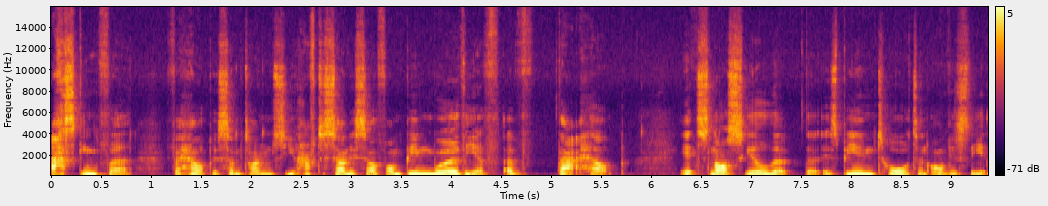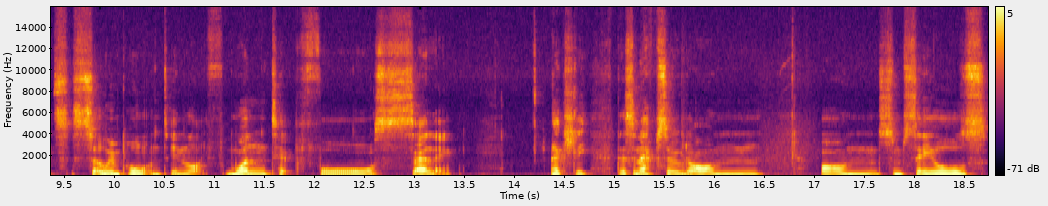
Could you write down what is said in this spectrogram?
Asking for for help is sometimes you have to sell yourself on being worthy of, of that help. It's not a skill that, that is being taught, and obviously it's so important in life. One tip for selling. Actually, there's an episode on on some sales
